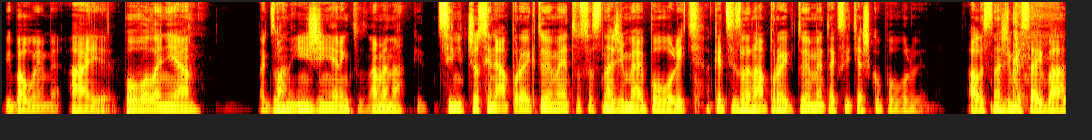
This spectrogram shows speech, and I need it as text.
vybavujeme aj povolenia, tzv. inžiniering, to znamená, keď si, čo si naprojektujeme, to sa snažíme aj povoliť. A keď si zle naprojektujeme, tak si ťažko povolujeme. Ale snažíme sa iba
